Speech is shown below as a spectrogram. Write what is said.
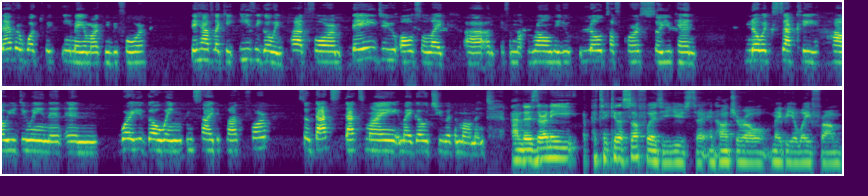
never worked with email marketing before, They have like an easygoing platform. They do also like, uh, um, if I'm not wrong, they do loads of course, so you can know exactly how you're doing and, and where you're going inside the platform. So that's that's my my go-to at the moment. And is there any particular softwares you use to enhance your role, maybe away from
